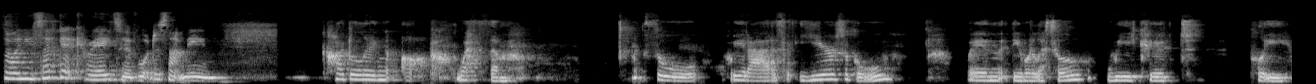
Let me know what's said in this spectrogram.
So when you said get creative, what does that mean? Cuddling up with them. So whereas years ago, when they were little, we could play.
